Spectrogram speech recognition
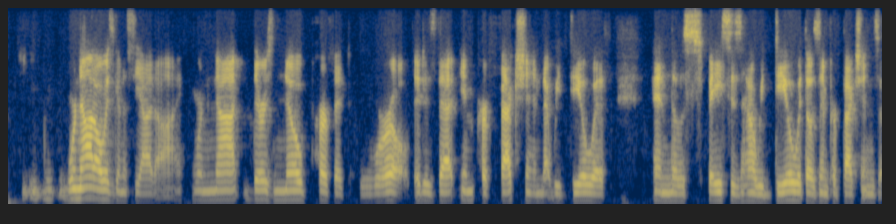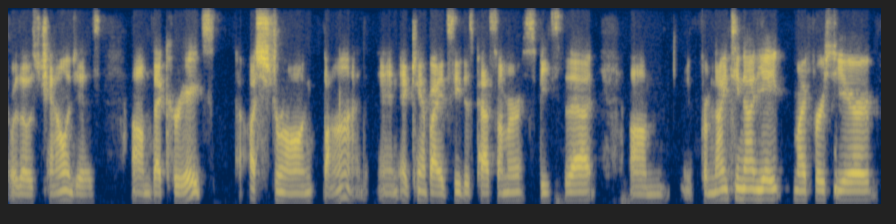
we're not always going to see eye to eye. We're not. There is no perfect world. It is that imperfection that we deal with, and those spaces and how we deal with those imperfections or those challenges um, that creates a strong bond. And at Camp IHC this past summer speaks to that. Um, from 1998, my first year,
